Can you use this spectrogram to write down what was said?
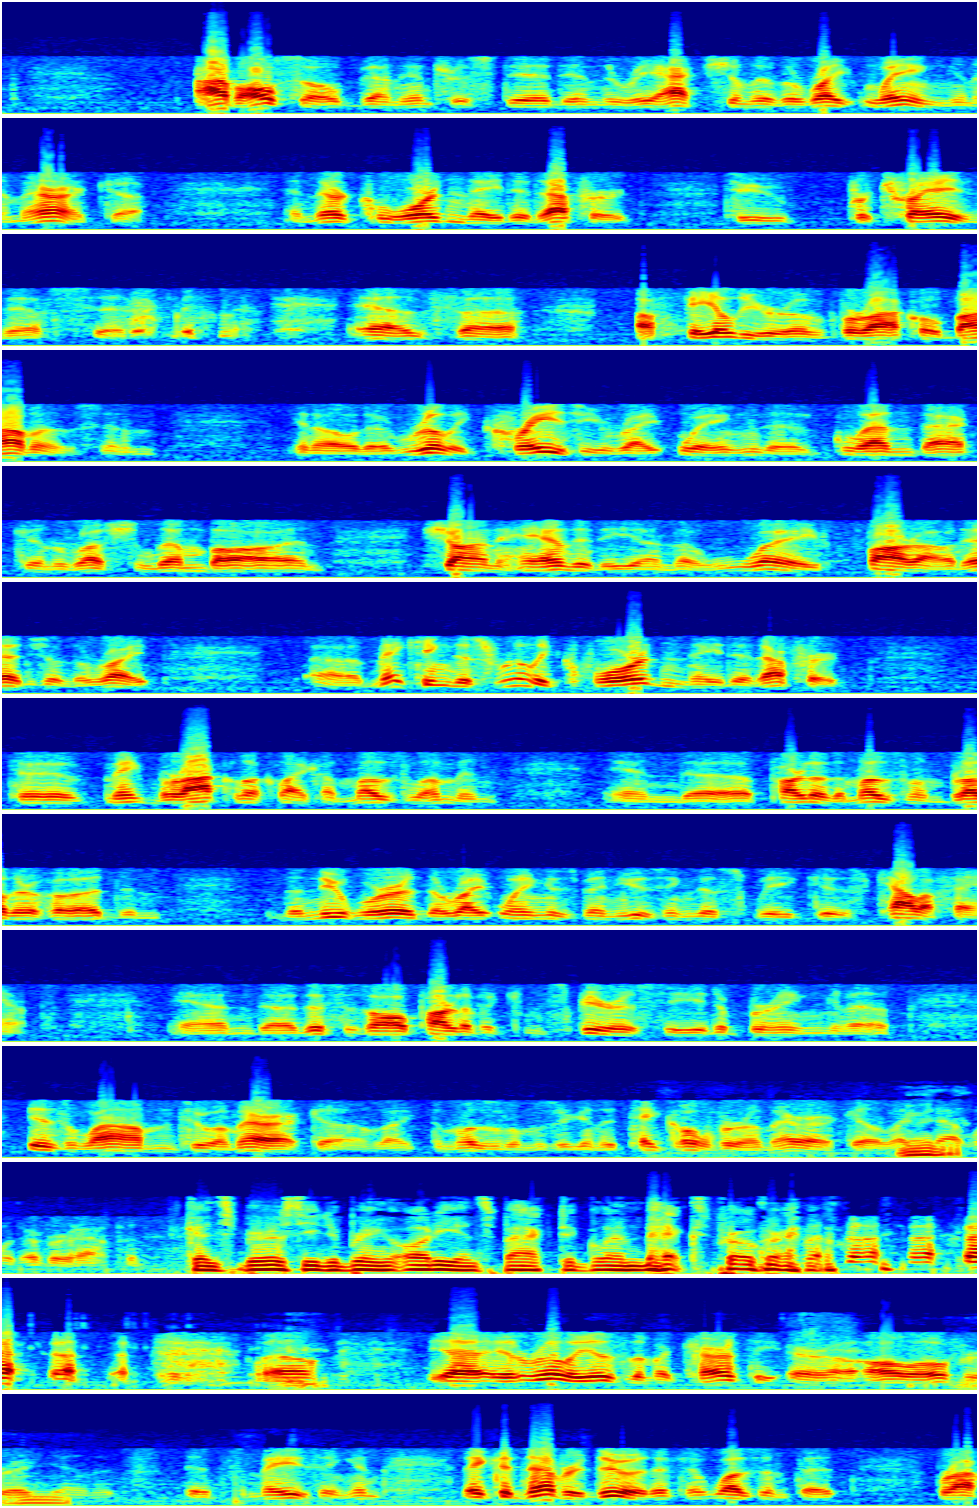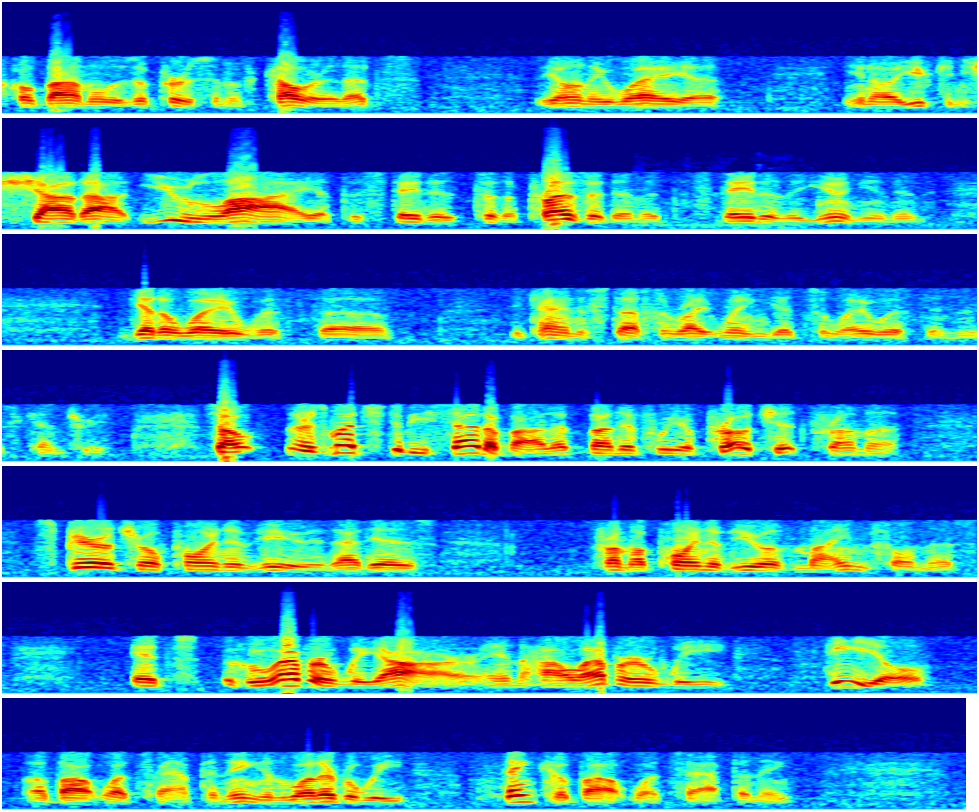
I've also been interested in the reaction of the right wing in America and their coordinated effort to portray this as uh, a failure of Barack Obama's. And you know the really crazy right wing, the Glenn Beck and Rush Limbaugh and Sean Hannity on the way far out edge of the right, uh, making this really coordinated effort to make Barack look like a Muslim and and uh, part of the Muslim Brotherhood and the new word the right wing has been using this week is caliphate and uh, this is all part of a conspiracy to bring uh, Islam to America. Like the Muslims are going to take over America. Like that would ever happen. Conspiracy to bring audience back to Glenn Beck's program. well, yeah, it really is the McCarthy era all over again. It's amazing, and they could never do it if it wasn't that Barack Obama was a person of color. That's the only way. Uh, you know, you can shout out "You lie" at the state of, to the president at the State of the Union and get away with uh, the kind of stuff the right wing gets away with in this country. So there's much to be said about it, but if we approach it from a spiritual point of view, that is, from a point of view of mindfulness, it's whoever we are and however we feel about what's happening and whatever we think about what's happening,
